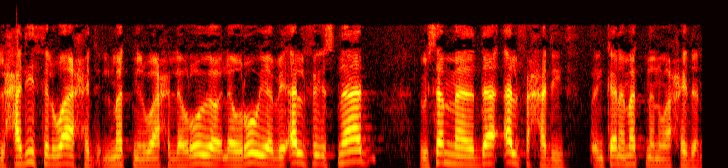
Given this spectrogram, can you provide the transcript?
الحديث الواحد المتن الواحد لو روي, لو روي بألف إسناد يسمى ده ألف حديث إن كان متنا واحدا.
